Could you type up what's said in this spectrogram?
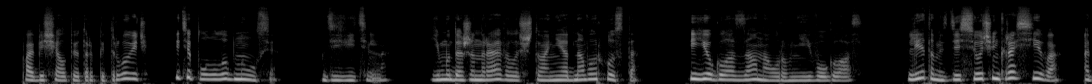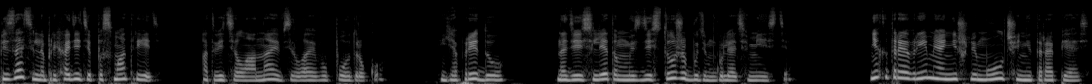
— пообещал Петр Петрович и тепло улыбнулся. Удивительно. Ему даже нравилось, что они одного роста. Ее глаза на уровне его глаз. «Летом здесь очень красиво. Обязательно приходите посмотреть», — ответила она и взяла его под руку. «Я приду. Надеюсь, летом мы здесь тоже будем гулять вместе». Некоторое время они шли молча, не торопясь.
